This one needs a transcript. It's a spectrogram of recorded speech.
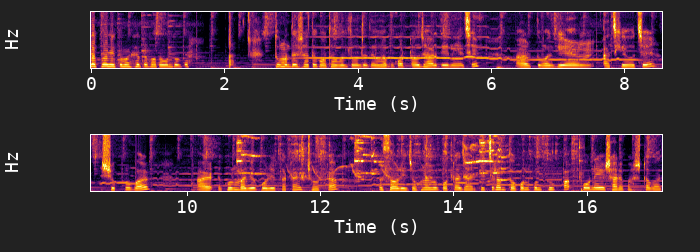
দেখো যে তোমার সাথে কথা বলতে তোমাদের সাথে কথা বলতে বলতে দেখো, আমি ঘরটাও ঝাড় দিয়ে নিয়েছি। আর গিয়ে আজকে হচ্ছে শুক্রবার, আর এখন বাজে ঘড়ি কাটায় ছটা। সরি যখন আমি ঘরটা ঝাড় দিচ্ছিলাম, তখন কিন্তু পৌনে সাড়ে পাঁচটা বাজ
